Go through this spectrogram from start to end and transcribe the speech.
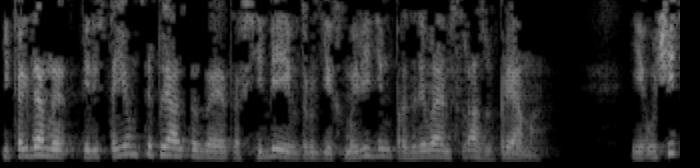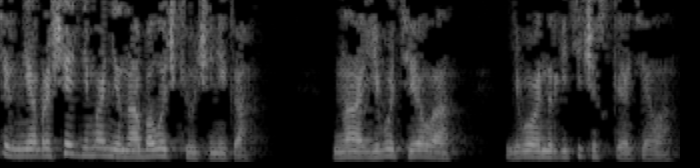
И когда мы перестаем цепляться за это в себе и в других, мы видим, прозреваем сразу, прямо. И учитель не обращает внимания на оболочки ученика, на его тело, его энергетическое тело,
